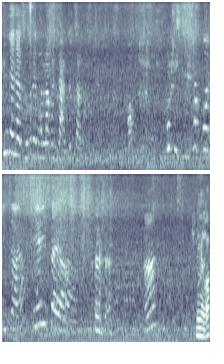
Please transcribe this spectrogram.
근데 내가 저번에 달라고 했는데 안 줬잖아. 어? 혹시 사건 있어요? 예, 있어요. 어? 뭐야? 어.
